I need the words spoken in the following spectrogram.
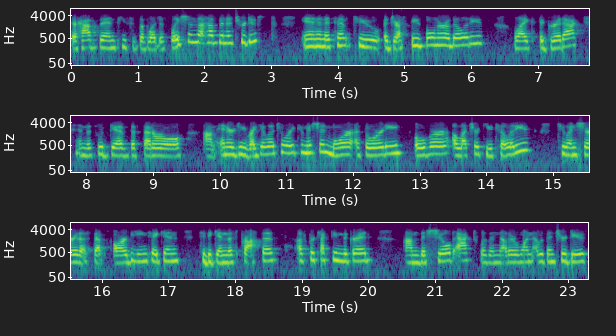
there have been pieces of legislation that have been introduced in an attempt to address these vulnerabilities, like the GRID Act, and this would give the federal um, Energy Regulatory Commission more authority over electric utilities to ensure that steps are being taken to begin this process of protecting the grid. Um, the SHIELD Act was another one that was introduced,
